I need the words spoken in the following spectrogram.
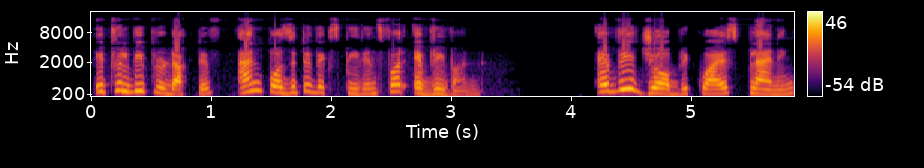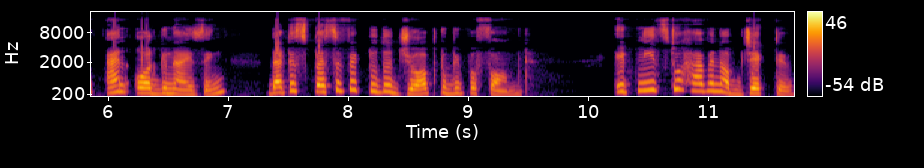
it will be productive and positive experience for everyone. Every job requires planning and organizing that is specific to the job to be performed. It needs to have an objective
